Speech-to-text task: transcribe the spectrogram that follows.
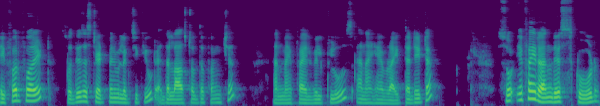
defer for it. So this statement will execute at the last of the function and my file will close and I have write the data. So if I run this code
